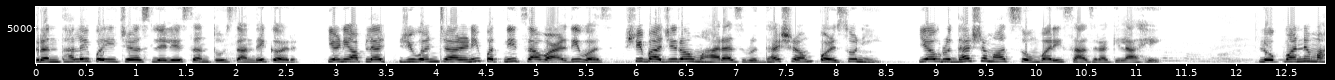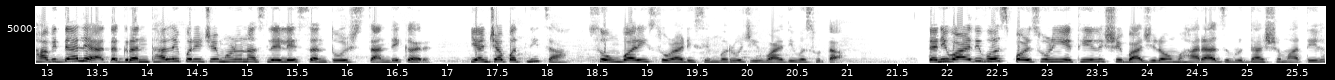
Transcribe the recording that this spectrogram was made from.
ग्रंथालय परिचय असलेले संतोष चांदेकर यांनी आपल्या जीवनचारणी पत्नीचा वाढदिवस श्री बाजीराव महाराज वृद्धाश्रम पळसोनी या वृद्धाश्रमात सोमवारी साजरा केला आहे. लोकमान्य महाविद्यालयात ग्रंथालय परिचय म्हणून असलेले संतोष चांदेकर यांच्या पत्नीचा सोमवारी सोळा डिसेंबर रोजी वाढदिवस होता. त्यांनी वाढदिवस पळसोणी येथील श्री बाजीराव महाराज वृद्धाश्रमातील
